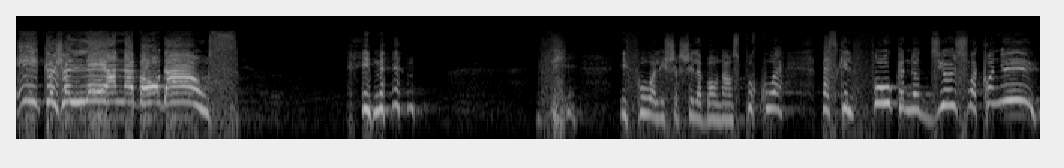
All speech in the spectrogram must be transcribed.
Et que je l'ai en abondance. Amen. Il faut aller chercher l'abondance. Pourquoi? Parce qu'il faut que notre Dieu soit connu.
